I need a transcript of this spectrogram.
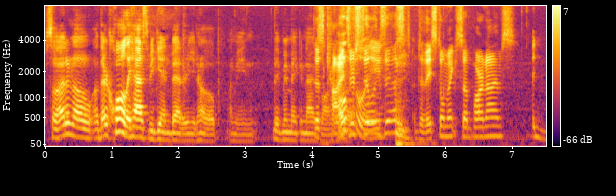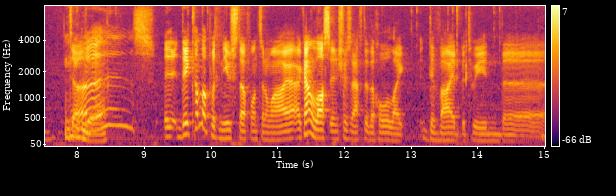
So I don't know. Their quality has to be getting better. You'd hope. I mean, they've been making knives. does longer. Kizer still exist? Do they still make subpar knives? It Yeah. does. It, they come up with new stuff once in a while. I, I kind of lost interest after the whole like divide between the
